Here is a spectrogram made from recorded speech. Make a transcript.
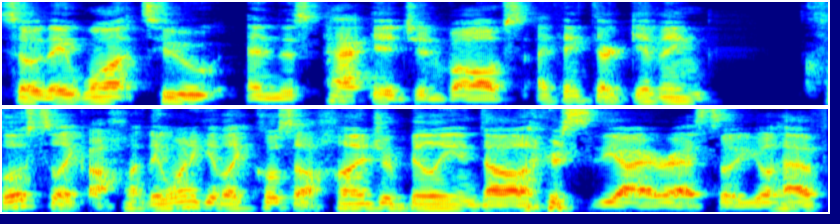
So they want to, and this package involves, I think they're giving close to like a they want to give like close to a hundred billion dollars to the IRS. So you'll have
